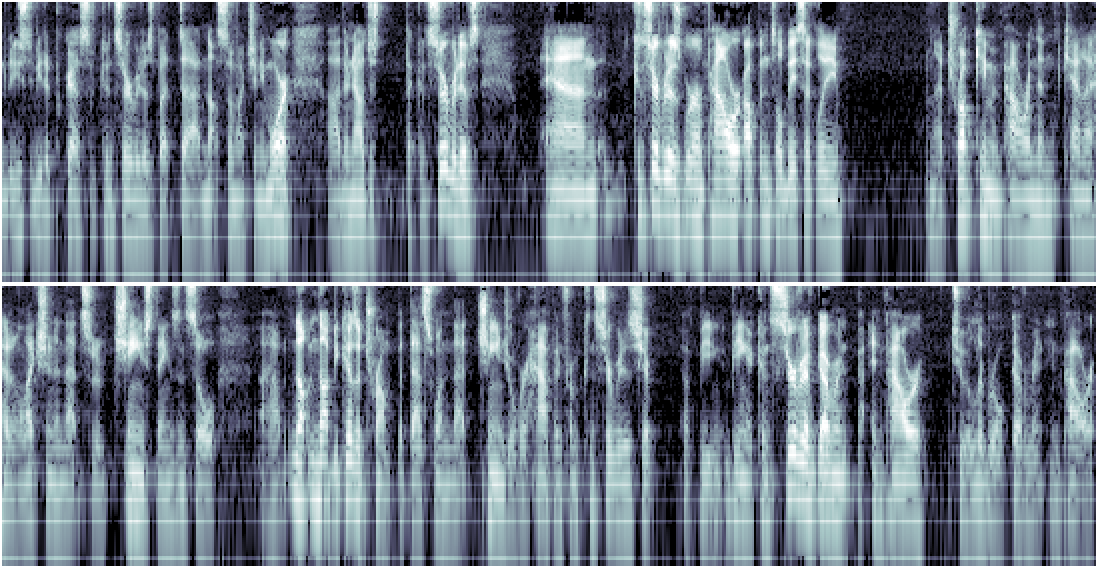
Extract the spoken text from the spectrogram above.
it used to be the progressive conservatives, but uh, not so much anymore. Uh, they're now just the conservatives, and conservatives were in power up until basically uh, Trump came in power, and then Canada had an election, and that sort of changed things. And so, uh, not not because of Trump, but that's when that changeover happened from conservatorship, being being a conservative government in power to a liberal government in power.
